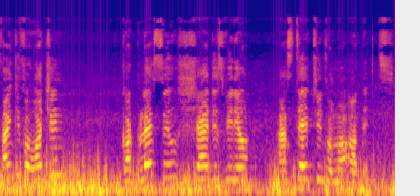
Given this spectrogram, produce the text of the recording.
Thank you for watching. God bless you. Share this video and stay tuned for more updates.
